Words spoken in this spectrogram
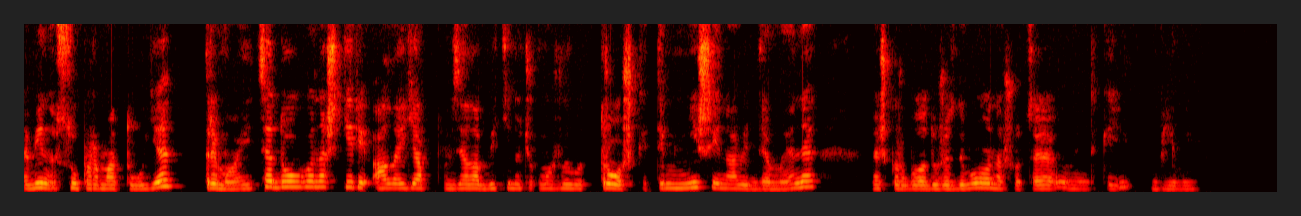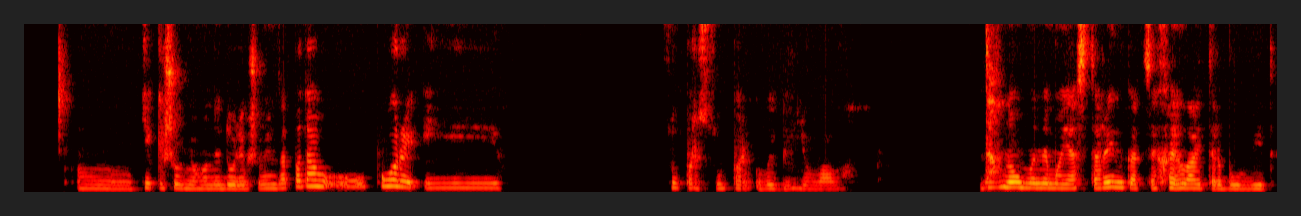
Він супер матує, тримається довго на шкірі, але я б взяла б відтіночок, можливо, трошки темніший навіть для мене. Я ж кажу, була дуже здивована, що це він такий білий. Тільки що в нього недолік, що він западав у пори і супер-супер вибілював. Давно в мене моя старинка, це хайлайтер був від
